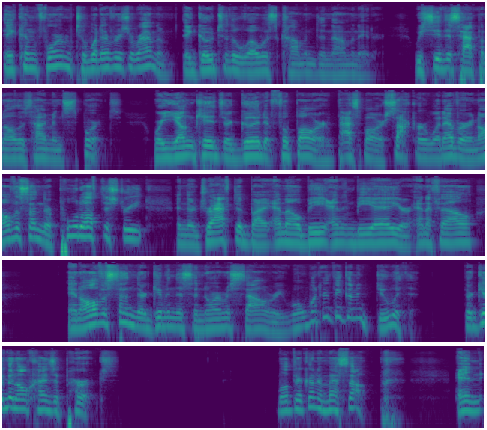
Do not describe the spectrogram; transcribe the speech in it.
they conform to whatever's around them. They go to the lowest common denominator. We see this happen all the time in sports, where young kids are good at football or basketball or soccer or whatever, and all of a sudden they're pulled off the street and they're drafted by MLB, NBA, or NFL, and all of a sudden they're given this enormous salary. Well, what are they going to do with it? They're given all kinds of perks. Well, they're going to mess up. And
